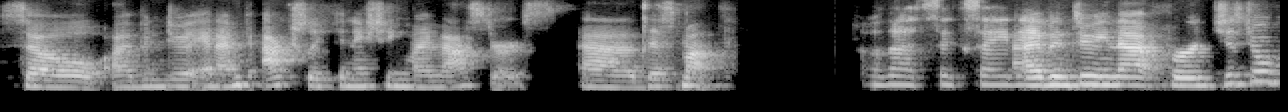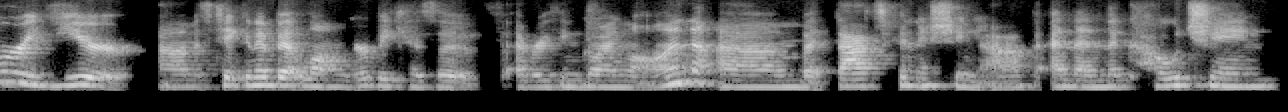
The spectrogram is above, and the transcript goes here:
so I've been doing, and I'm actually finishing my master's uh, this month. Oh, that's exciting. I've been doing that for just over a year. Um, it's taken a bit longer because of everything going on, um, but that's finishing up. And then the coaching,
